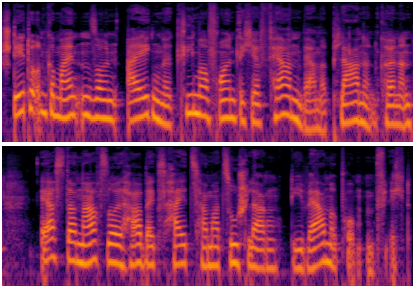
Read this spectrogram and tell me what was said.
Städte und Gemeinden sollen eigene klimafreundliche Fernwärme planen können. Erst danach soll Habecks Heizhammer zuschlagen, die Wärmepumpenpflicht.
